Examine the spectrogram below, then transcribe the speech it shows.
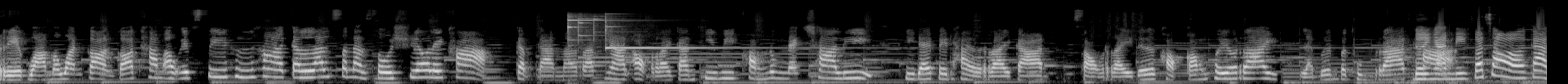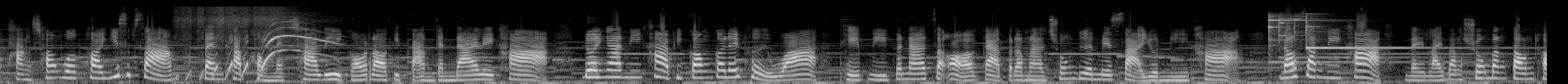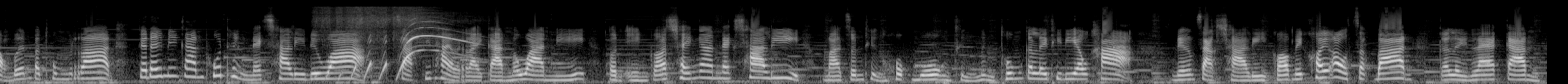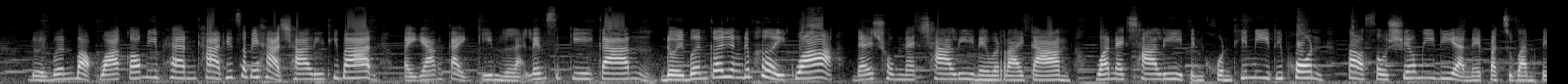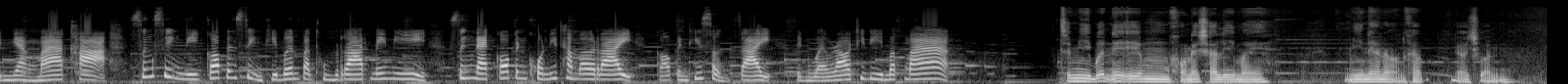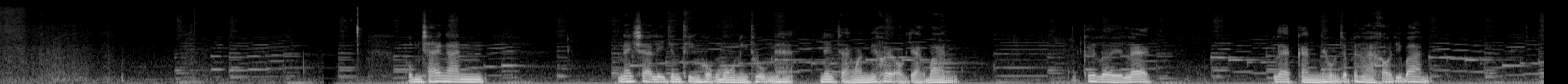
เรียกว่าเมื่อวันก่อนก็ทำเอา FC ฮือฮากันลั่นสนั่นโซเชียลเลยค่ะ กับการมารับงานออกรายการทีวีของหนุ่มแน็กชาลีที่ได้ไปถ่ายรายการสองไรเดอร์ของก้องห้วยไร่ และเบิ้ลปทุมราช โดยงานนี้ก็จะออกอากาศทางช่อง Workpoint 23 แฟนคลับของแน็กชาลีก็รอติดตามกันได้เลยค่ะ โดยงานนี้ค่ะพี่ก้องก็ได้เผยว่า เทปนี้ก็น่าจะออกอากาศประมาณช่วงเดือนเมษายนนี้ค่ะ นอกจากนี้ค่ะ ในไลฟ์บางช่วงบางตอนของเบิ้ลปทุมราช ก็ได้มีการพูดถึงแน็กชาลีด้วยว่า จากที่ถ่ายรายการเมื่อวานนี้ ตนเองก็ใช้งานแน็กชาลีมาจนถึง 6 โมงถึง 1 ทุ่มกันเลยทีเดียวค่ะ เนื่องจากชาลีก็ไม่ค่อยออกจากบ้าน ก็เลยแลกกัน โดยเบิ้ลบอกว่าก็มีแพลนค่ะที่จะไปหาชาลีที่บ้าน ไปย่างไก่กินและเล่นสกีกัน โดยเบิ้ลก็ยังได้เผยอีกว่า ได้ชมแน็กชาลีในรายการ ว่าแน็กชาลีเป็นคนที่มีอิทธิพลต่อโซเชียลมีเดียในปัจจุบันเป็นอย่างมากค่ะ ซึ่งสิ่งนี้ก็เป็นสิ่งที่เบิ้ลปทุมราชไม่มี ซึ่งแน็กก็เป็นคนที่ทำอะไร ก็เป็นที่สนใจ เป็นไวรัลที่ดีมากๆ จะมีเบิร์ดเอ็มของแนายชาลีไหม มีแน่นอนครับ เดี๋ยวชวน ผมใช้งานแน็กชาลีจนถึงหกโมงหนึ่งทุ่มนะฮะ เนื่องจากมันไม่ค่อยออกจากบ้านก็เลยแลกแลกกันเดี๋ยวผมจะไปหาเขาที่บ้าน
